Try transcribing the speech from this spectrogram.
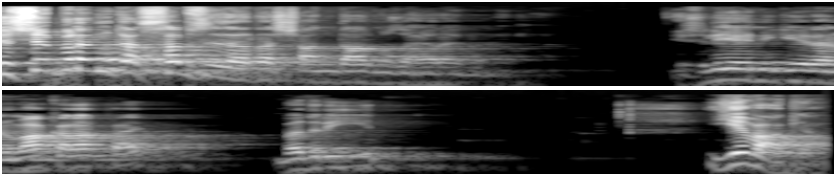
ڈسپلن کا سب سے زیادہ شاندار مظاہرہ انہوں نے کیا۔ اس لیے ان کی رہنما قرار پائے، بدرین۔ یہ واقعہ،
